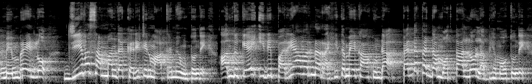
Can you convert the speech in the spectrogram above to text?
మెంబ్రెయిన్లో జీవ సంబంధ కెరిటిన్ మాత్రమే ఉంటుంది. అందుకే ఇది పర్యావరణ రహితమే కాకుండా పెద్ద పెద్ద మొత్తాల్లో లభ్యమవుతుంది.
